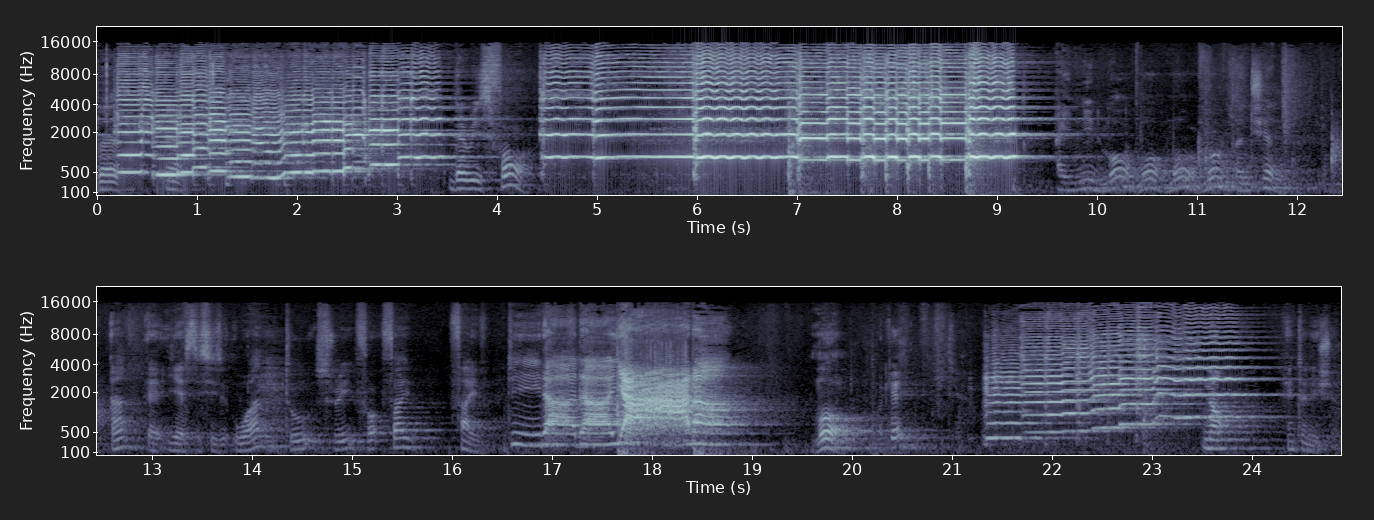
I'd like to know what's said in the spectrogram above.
But there is four. I need more, more, more, more tension. Huh? Uh, yes, this is one, two, three, four, five, five. Di da da ya da. More, okay? No, intonation.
